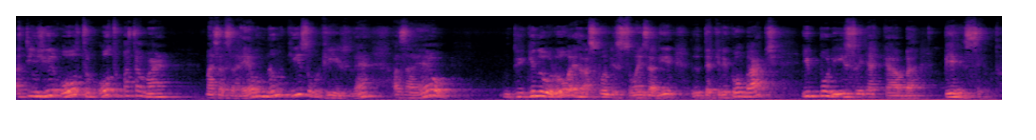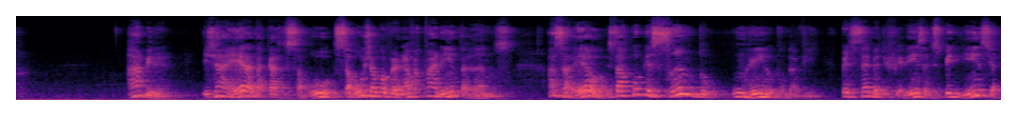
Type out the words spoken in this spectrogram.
atingir outro, outro patamar. Mas Azael não quis ouvir, né? Azael ignorou as condições ali daquele combate e por isso ele acaba perecendo. Abner já era da casa de Saul, Saul já governava 40 anos. Azael estava começando um reino com Davi. Percebe a diferença de experiência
